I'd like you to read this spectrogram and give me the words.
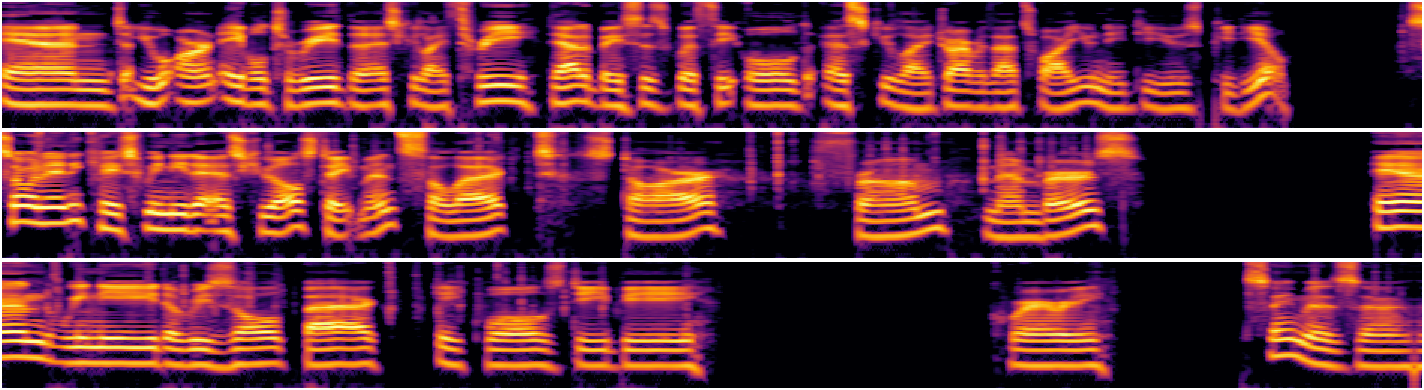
and you aren't able to read the SQLite 3 databases with the old SQLite driver. That's why you need to use PDO. So in any case, we need a SQL statement, select star from members, and we need a result back equals db query. Same as uh,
